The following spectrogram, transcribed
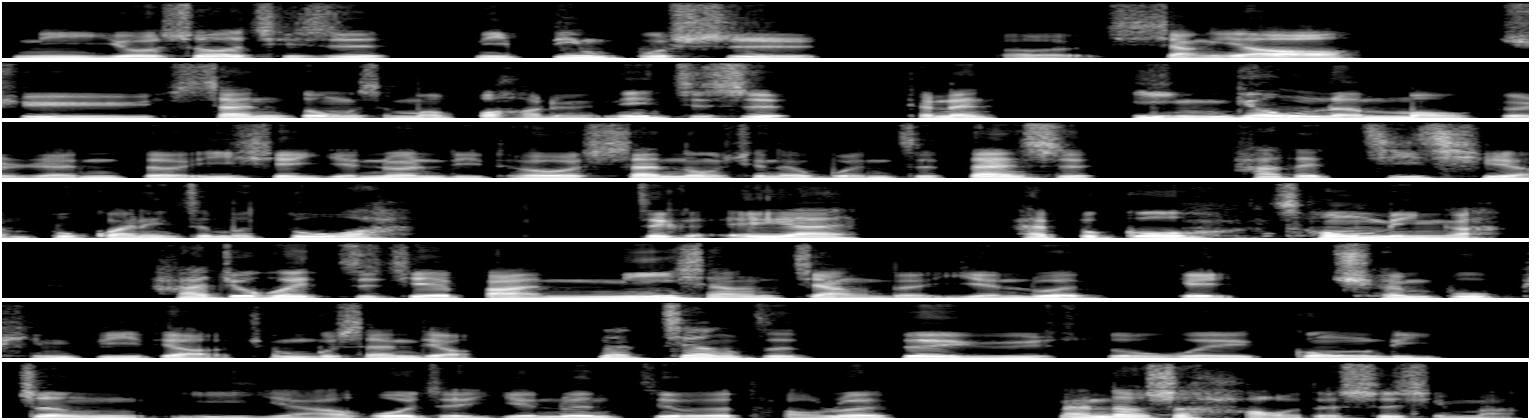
你有时候其实你并不是呃想要去煽动什么不好的，你只是可能引用了某个人的一些言论里头有煽动性的文字，但是。他的机器人不管你这么多啊，这个 AI 还不够 聪明啊，他就会直接把你想讲的言论给全部屏蔽掉，全部删掉。那这样子对于所谓公理正义呀、或者言论自由的讨论，难道是好的事情吗？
